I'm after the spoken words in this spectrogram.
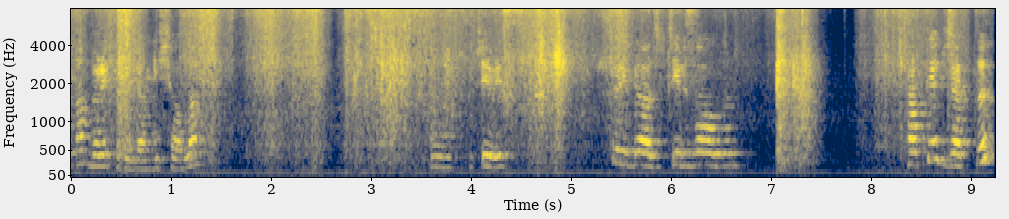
bundan börek yapacağım inşallah. Şu ceviz. Şöyle birazcık ceviz aldım. Tatlı yapacaktım.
